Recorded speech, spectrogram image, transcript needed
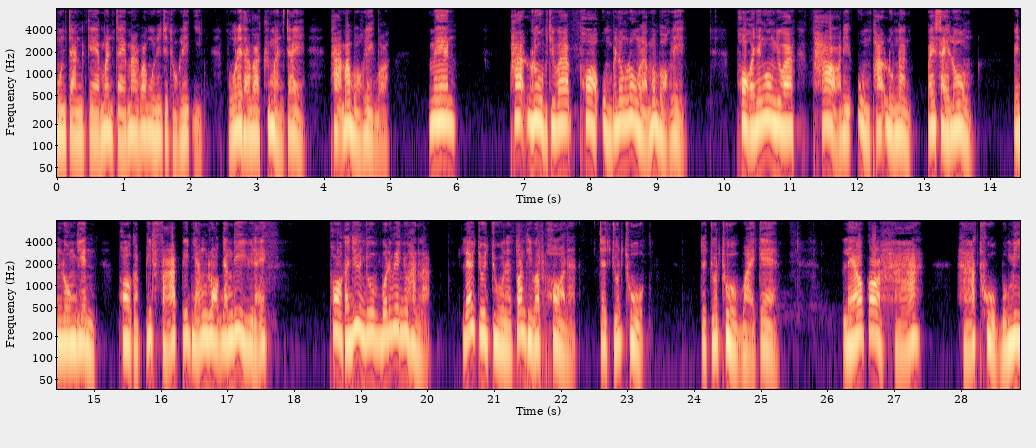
บุญจันทร์แกมั่นใจมากว่างวดนี้จะถูกเลขอีก ผมก็เลยถามว่าคือมั่นใจพระมาบอกเลขบ่แมนพระรูปที่ว่าพ่ออุ้มไปโล่งๆแหละมาบอกเลขพ่อก็ยังงงอยู่ว่าพ่อนี่อุ้มพระรูปนั้นไปใส่โลง เป็นโลงเย็นพ่อกับปิดฝาปิดหยังหลอกยังดีอยู่ไหนพ่อก็ยืนอยู่บริเวณอยู่หันล่ะ แล้วจู่ๆน่ะตอนที่ว่าพ่อน่ะ จะจุดถูกจะจุดถูกไหวแก่แล้วก็หาหาถูกบ่มี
